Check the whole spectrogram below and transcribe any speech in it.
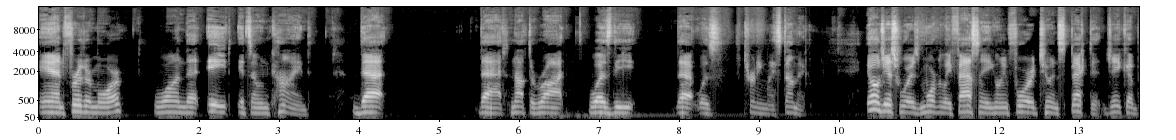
And furthermore, one that ate its own kind. That that, not the rot, was the that was turning my stomach. Ilgis was morbidly fascinated going forward to inspect it. Jacob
